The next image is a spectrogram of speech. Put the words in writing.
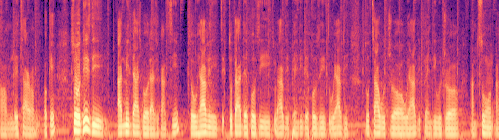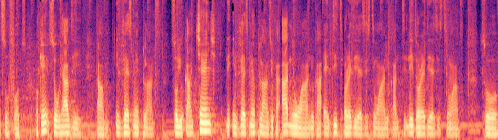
um, later on. Okay, so this is the admin dashboard as you can see. So we have a total deposit, we have the pending deposit, we have the total withdrawal, we have the pending withdrawal, and so on and so forth. Okay, so we have the um, investment plans. So you can change the investment plans, you can add new one, you can edit already existing one, you can delete already existing ones. So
